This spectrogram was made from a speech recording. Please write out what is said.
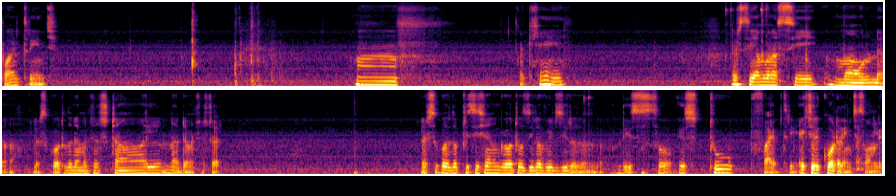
0.3 inch. Mm, okay. Let's see. I'm gonna see more let's go to the dimension style not dimension style. Let's suppose the precision go to 0 feet 0 this so is 253 actually quarter inches only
